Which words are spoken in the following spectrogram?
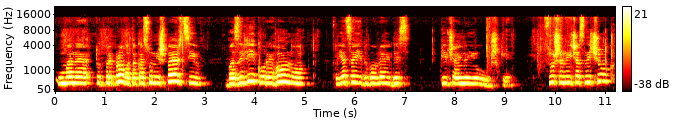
у мене тут приправа така суміш перців, базилік, орегано, то я це її додаю десь пів чайної ложки. Сушений часничок.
